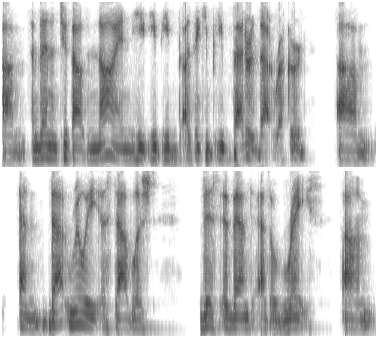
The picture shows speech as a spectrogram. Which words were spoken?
Um, and then in 2009, he, he, he I think he, he, bettered that record. Um, and that really established this event as a race. Um,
